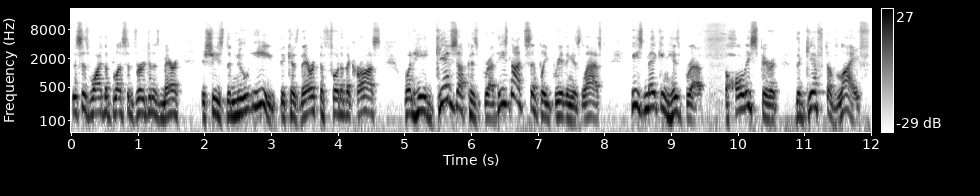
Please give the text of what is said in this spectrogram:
This is why the Blessed Virgin is Mary. She's the new Eve because there at the foot of the cross, when he gives up his breath, he's not simply breathing his last, he's making his breath, the Holy Spirit, the gift of life,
